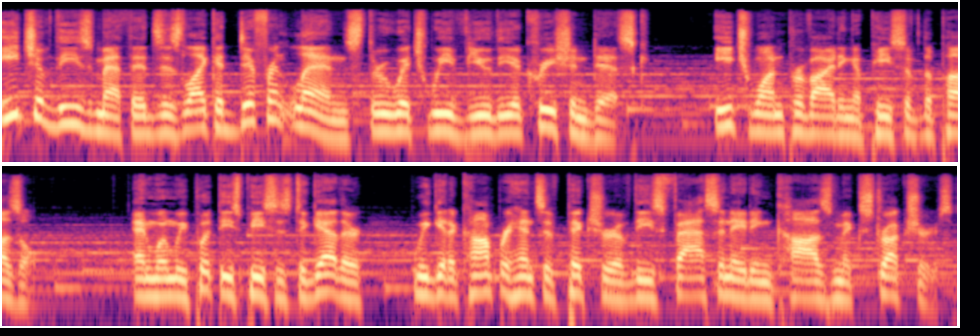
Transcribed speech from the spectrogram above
Each of these methods is like a different lens through which we view the accretion disk, each one providing a piece of the puzzle. And when we put these pieces together, we get a comprehensive picture of these fascinating cosmic structures.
